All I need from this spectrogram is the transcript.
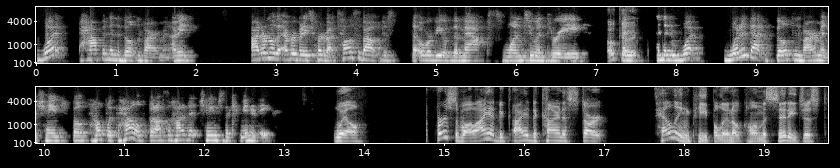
what happened in the built environment? I mean, I don't know that everybody's heard about. Tell us about just the overview of the maps one, two, and three. Okay. And, and then what what did that built environment change? Both help with the health, but also how did it change the community? Well, first of all, I had to I had to kind of start telling people in Oklahoma City just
